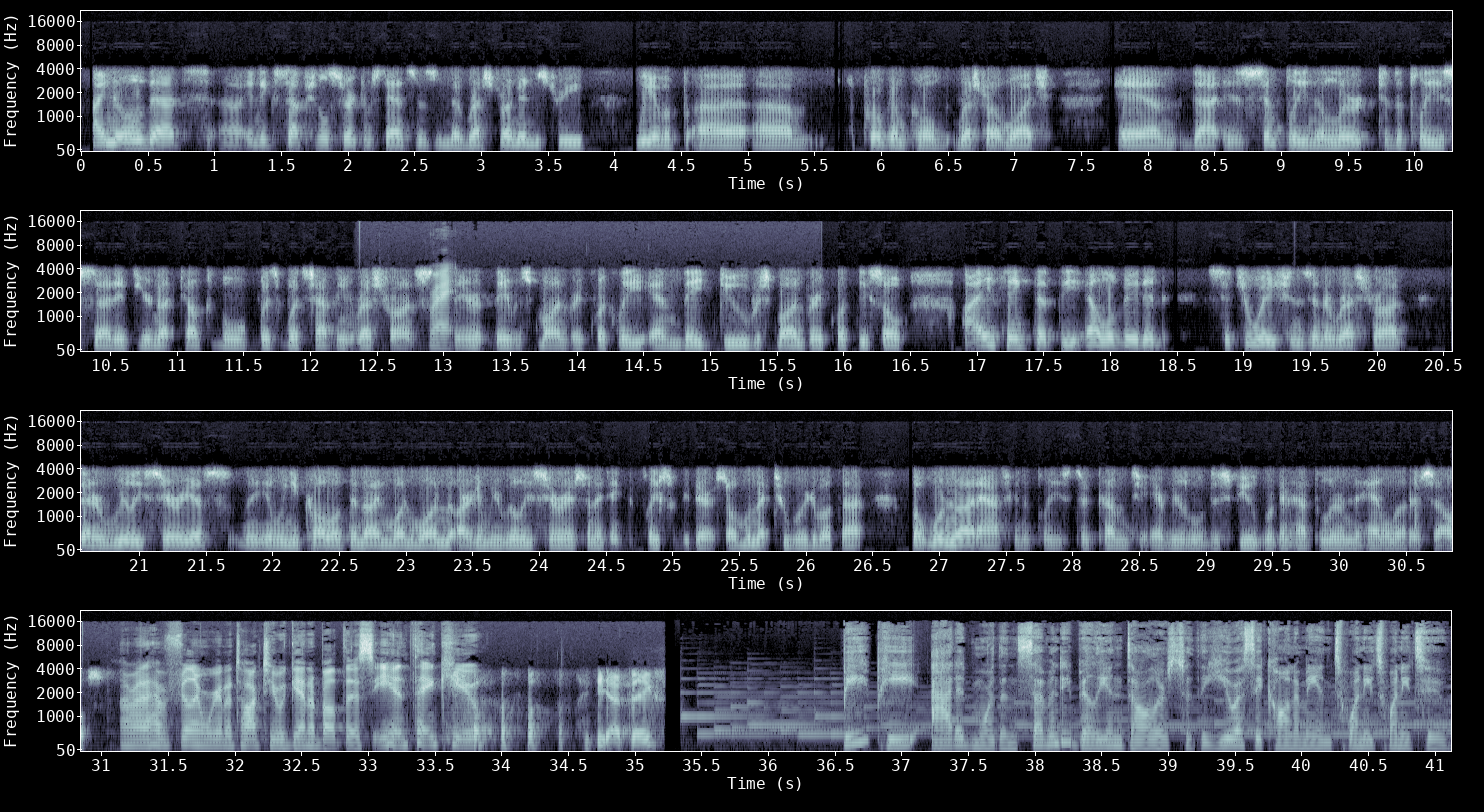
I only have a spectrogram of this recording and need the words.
I know that uh, in exceptional circumstances in the restaurant industry, we have a, uh, um, a program called Restaurant Watch, and that is simply an alert to the police that if you're not comfortable with what's happening in restaurants, right. they respond very quickly, and they do respond very quickly. So I think that the elevated situations in a restaurant that are really serious, when you call out the 911, are going to be really serious, and I think the police will be there. So I'm not too worried about that. But we're not asking the police to come to every little dispute. We're going to have to learn to handle that ourselves. All right. I have a feeling we're going to talk to you again about this. Ian, thank you. yeah, thanks. BP added more than $70 billion to the U.S. economy in 2022.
